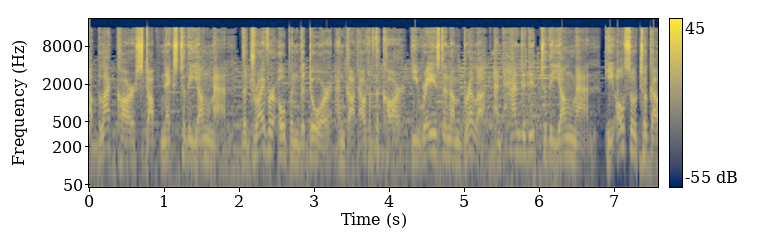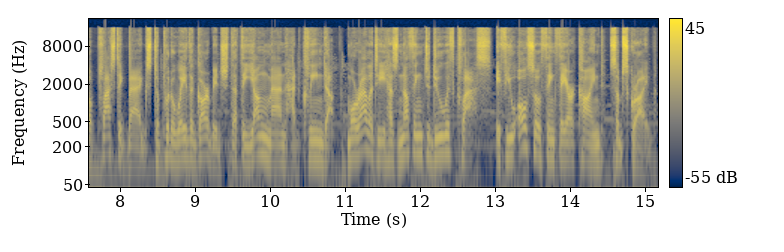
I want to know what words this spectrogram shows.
a black car stopped next to the young man. The driver opened the door and got out of the car. He raised an umbrella and handed it to the young man. He also took out plastic bags to put away the garbage that the young man had cleaned up. Morality has nothing to do with class. If you also think they are kind, subscribe.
